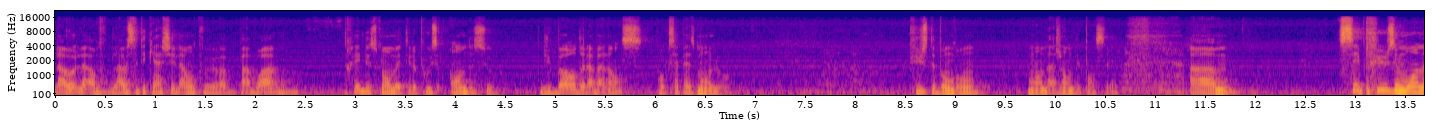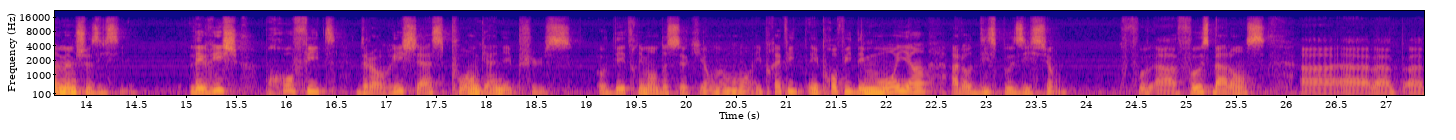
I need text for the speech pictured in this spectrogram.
Là où, là, là où c'était caché, là où on ne pouvait pas voir, très doucement, on mettait le pouce en dessous du bord de la balance pour que ça pèse moins lourd. Plus de bonbons, moins d'argent dépensé. Euh, c'est plus ou moins la même chose ici les riches profitent de leur richesse pour en gagner plus, au détriment de ceux qui en ont moins. Ils profitent, des moyens à leur disposition. Euh, fausse balance, euh, euh,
